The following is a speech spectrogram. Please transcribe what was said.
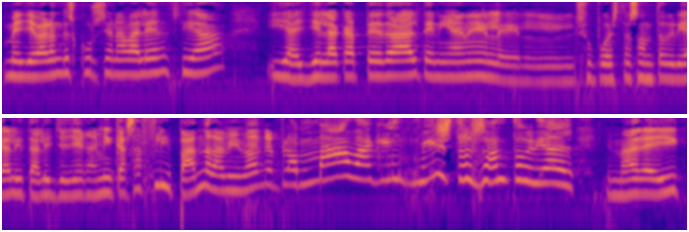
me llevaron de excursión a Valencia y allí en la catedral tenían el, el supuesto Santo Grial y tal. Y yo llegué a mi casa flipando a mi madre, en plan, ¡Mama, que he visto el Santo Grial! Mi madre ahí,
